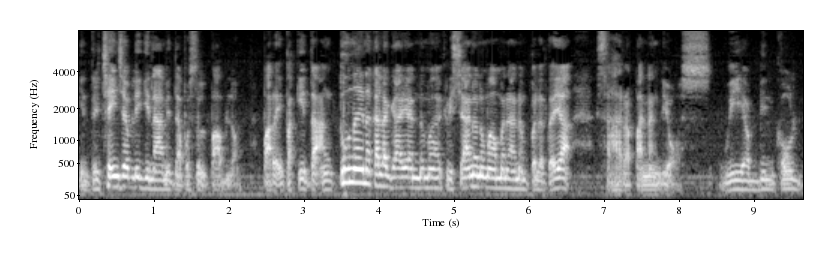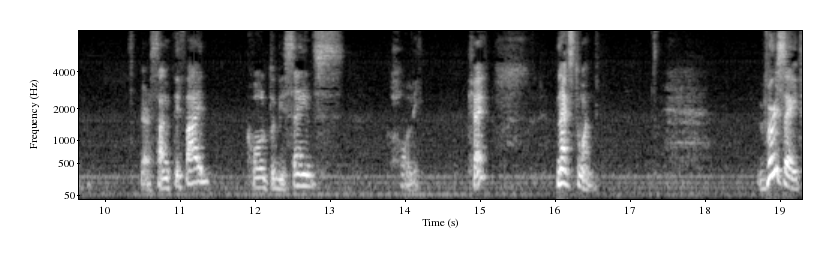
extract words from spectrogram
interchangeably ginamit ng Apostol Pablo. para ipakita ang tunay na kalagayan ng mga Kristiyano ng mga mananampalataya sa harapan ng Diyos. We have been called, we are sanctified, called to be saints, holy. Okay? Next one. Verse 8.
